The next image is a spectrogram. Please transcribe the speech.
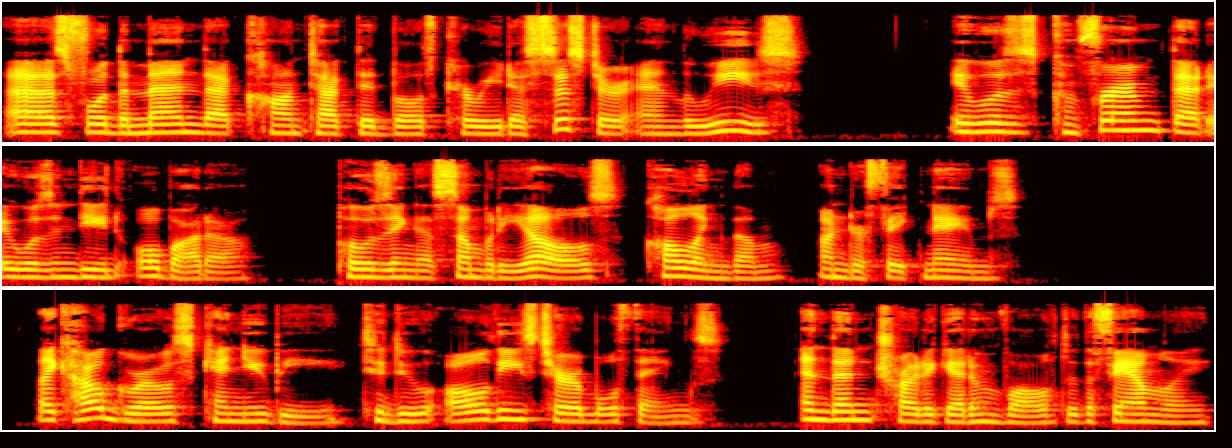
As for the men that contacted both Carita's sister and Louise, It was confirmed that it was indeed Obara, posing as somebody else, calling them under fake names. Like, how gross can you be to do all these terrible things and then try to get involved with the family,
